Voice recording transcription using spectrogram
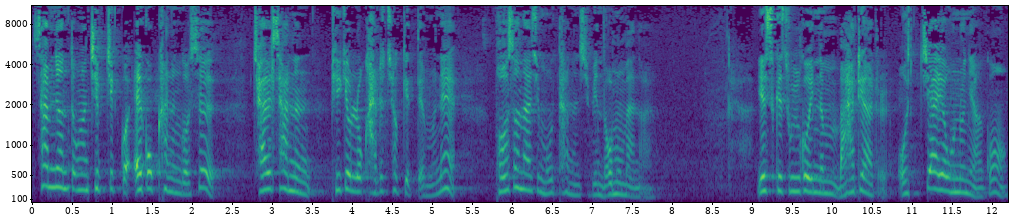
3년 동안 집 짓고 애곡하는 것을 잘 사는 비결로 가르쳤기 때문에 벗어나지 못하는 집이 너무 많아요. 예수께서 울고 있는 마리아를 어찌하여 우느냐고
